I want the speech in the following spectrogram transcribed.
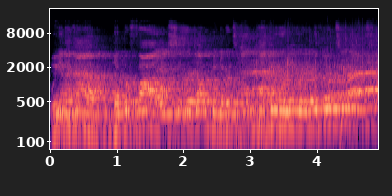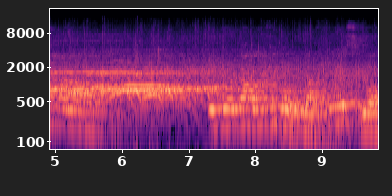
We're gonna have number five, Sarah Duncan, number 10, Catherine O'Leary, number 13, Anna Sparrow. If you are not of those people, you are fierce, you are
